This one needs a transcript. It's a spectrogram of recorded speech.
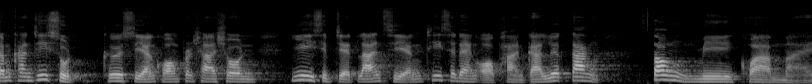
สำคัญที่สุดคือเสียงของประชาชน 27 ล้านเสียงที่แสดงออกผ่านการเลือกตั้ง ต้องมีความหมาย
